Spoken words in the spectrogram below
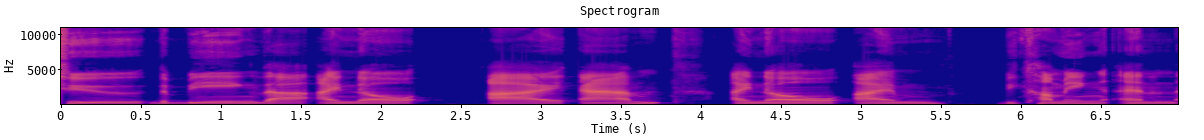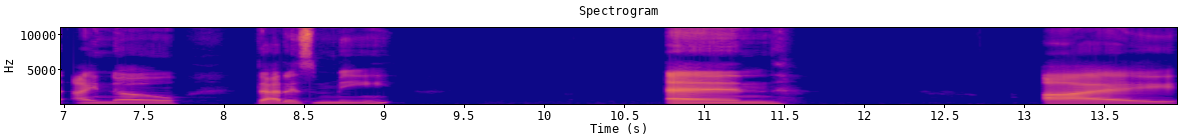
to the being that I know I am, I know I'm becoming, and I know that is me. And I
